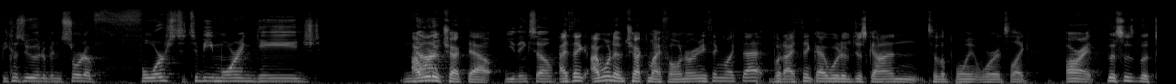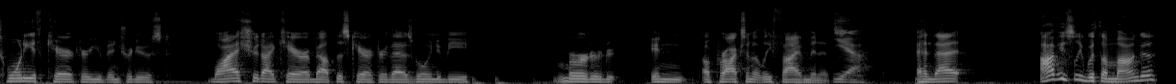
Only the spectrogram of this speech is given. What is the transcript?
because we would have been sort of forced to be more engaged? I would have checked out. You think so? I think I wouldn't have checked my phone or anything like that, but I think I would have just gotten to the point where it's like, all right, this is the 20th character you've introduced. Why should I care about this character that is going to be murdered in approximately five minutes? yeah. And that, obviously, with a manga,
